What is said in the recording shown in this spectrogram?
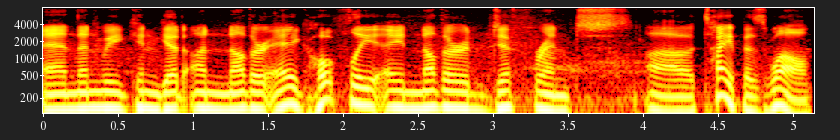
And then we can get another egg. Hopefully another different uh, type as well.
